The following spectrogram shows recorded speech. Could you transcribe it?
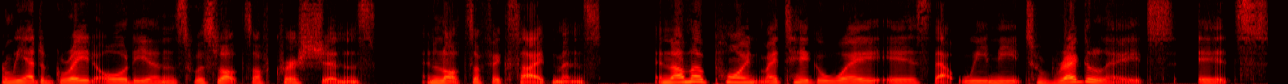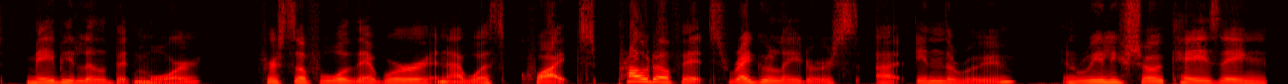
And we had a great audience with lots of questions and lots of excitement. Another point, my takeaway is that we need to regulate it maybe a little bit more. First of all, there were, and I was quite proud of it, regulators uh, in the room and really showcasing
